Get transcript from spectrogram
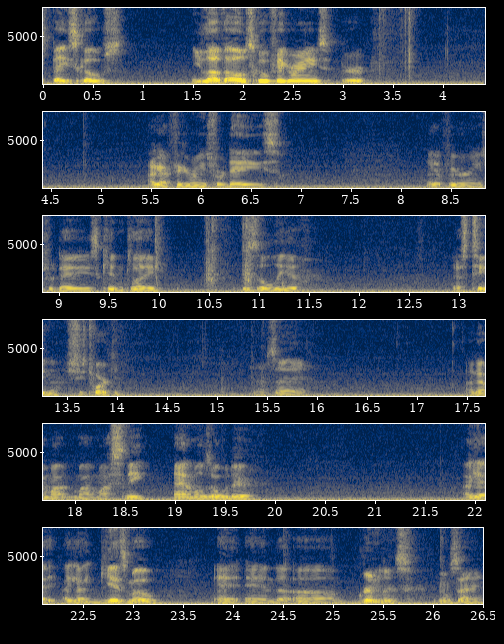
Space Ghost. You love the old school figurines? Or I got figurines for days. I got figurines for days. Kid 'n Play. This is Aaliyah. That's Tina. She's twerking. You know I'm saying? I got my, my, my sneak animals over there. I got I got Gizmo and and the um, Gremlins. You know what I'm saying?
